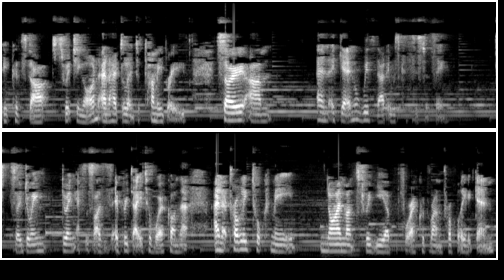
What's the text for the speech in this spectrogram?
it could start switching on and I had to learn to tummy breathe. So um, and again with that it was consistency. So doing doing exercises every day to work on that. And it probably took me nine months to a year before I could run properly again.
